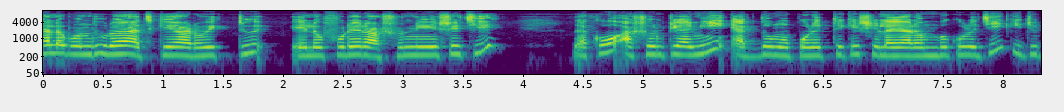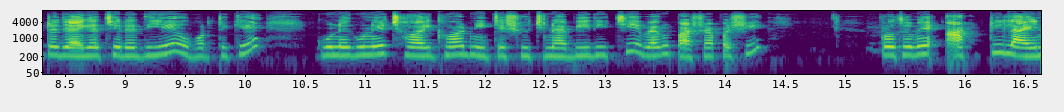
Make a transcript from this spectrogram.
হ্যালো বন্ধুরা, আজকে আরও একটু এলো ফোরের আসন নিয়ে এসেছি। দেখো, আসনটি আমি একদম ওপরের থেকে সেলাই আরম্ভ করেছি। কিছুটা জায়গা ছেড়ে দিয়ে ওপর থেকে গুনে গুনে ছয় ঘর নিচে সূচি নাবিয়ে দিচ্ছি এবং পাশাপাশি প্রথমে আটটি লাইন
